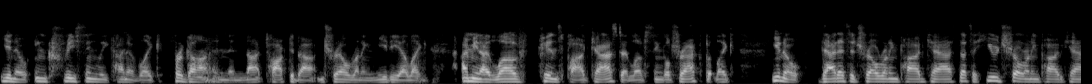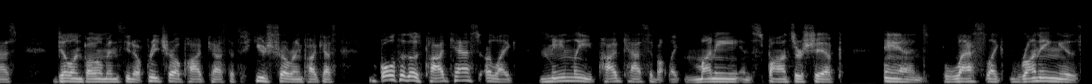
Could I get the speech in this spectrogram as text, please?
you know increasingly kind of like forgotten and not talked about in trail running media. Like i mean i love finn's podcast i love single track but like you know that is a trail running podcast that's a huge trail running podcast. Dylan bowman's you know Freetrail podcast that's a huge trail running podcast. Both of those podcasts are like mainly podcasts about like money and sponsorship and less like running is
